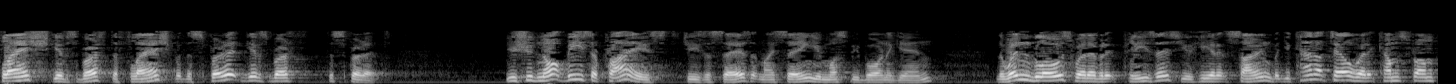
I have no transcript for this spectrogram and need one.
Flesh gives birth to flesh, but the Spirit gives birth to spirit. You should not be surprised, Jesus says, at my saying, You must be born again. The wind blows wherever it pleases, you hear its sound, but you cannot tell where it comes from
